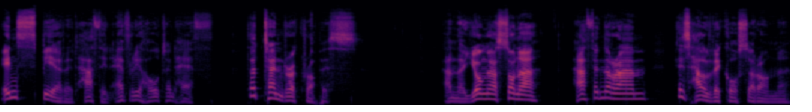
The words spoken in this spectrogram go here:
in spirit hath in every holt and heath, the tender cropis, and the younger sonne hath in the ram his helvicoseron.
